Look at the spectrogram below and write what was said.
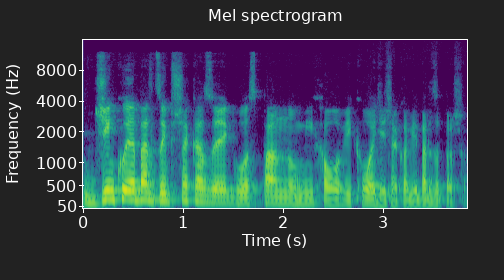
Dziękuję bardzo i przekazuję głos panu Michałowi Kołodziejczakowi. Bardzo proszę.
